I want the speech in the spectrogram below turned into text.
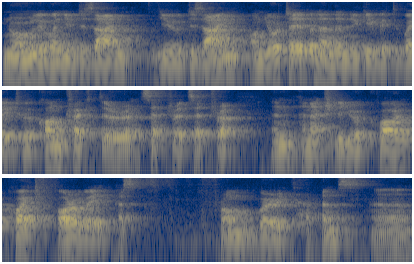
Normally when you design you design on your table and then you give it away to a contractor etc etc and, and actually you're quite, quite far away as from where it happens. Uh,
